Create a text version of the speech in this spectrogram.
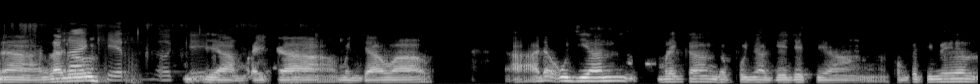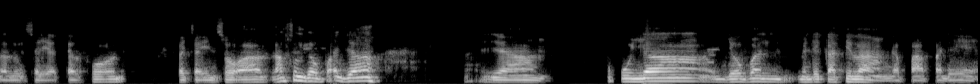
nah lalu Terakhir, oke. Okay. ya mereka menjawab ada ujian mereka nggak punya gadget yang kompatibel lalu saya telepon bacain soal langsung jawab aja yang punya jawaban mendekati lah nggak apa-apa deh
